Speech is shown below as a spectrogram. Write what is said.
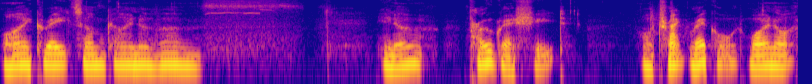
Why create some kind of um, you know progress sheet or track record? Why not?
